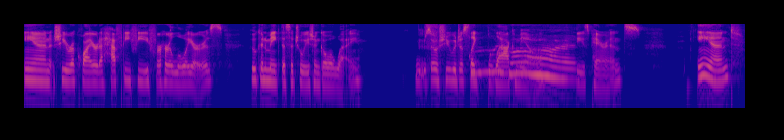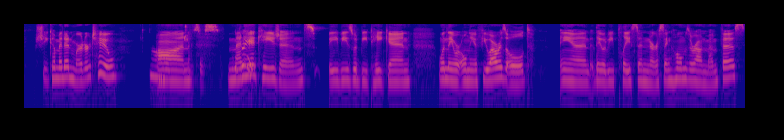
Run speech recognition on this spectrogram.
and she required a hefty fee for her lawyers who can make the situation go away. So, she would just like Oh blackmail God. these parents. And she committed murder too. Oh, on Jesus. Many great. occasions, babies would be taken when they were only a few hours old, and they would be placed in nursing homes around Memphis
